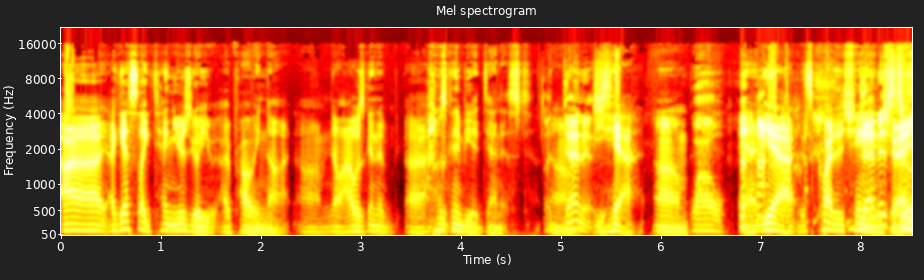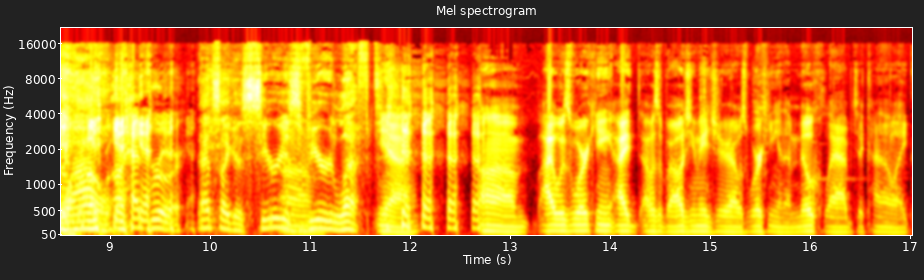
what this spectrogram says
uh, I guess like ten years ago, you, I probably not. Um, no, I was gonna, uh, I was gonna be a dentist. A Um, dentist? Yeah. Um, Wow. and yeah, it's quite a change, dentist right? to Wow. a head brewer. That's like a serious Um, veer left. Yeah. um, I was working. I I was a biology major. I was working in a milk lab to kind of like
